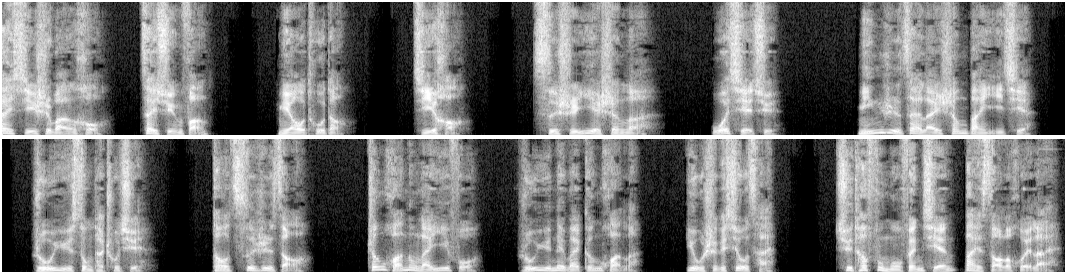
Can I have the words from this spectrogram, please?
待喜事完后再寻房。”苗秃道：“极好。此时夜深了，我且去，明日再来商办一切。”如玉送他出去。到次日早，张华弄来衣服，如玉内外更换了。又是个秀才，去他父母坟前拜扫了回来。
